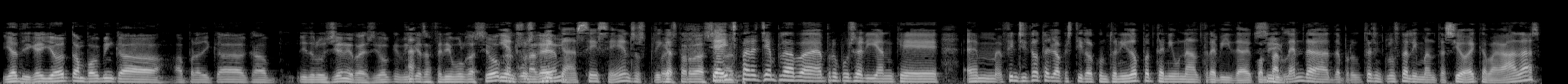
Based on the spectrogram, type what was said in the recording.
ja et dic, eh, jo tampoc vinc a, a predicar cap ideologia ni res. Jo el que vinc ah. és a fer divulgació, I que ens coneguem... Expliques, sí, sí, ens ho expliques. Si ells, per exemple, proposarien que eh, fins i tot allò que estira el contenidor pot tenir una altra vida. Quan sí. parlem de, de productes inclús d'alimentació, eh, que a vegades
